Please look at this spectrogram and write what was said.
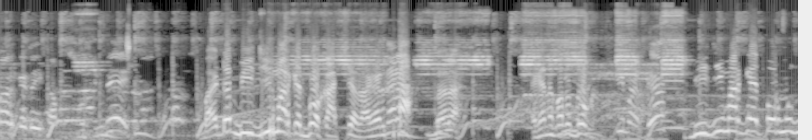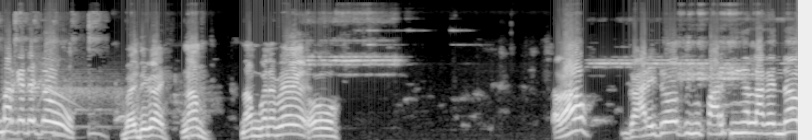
মার্কেটে কাপ বে ভাইটা বিজি মার্কেট বক দেখেন দাঁড়া দাঁড়া। এখানে কত বিজি মার্কেট তরমুজ মার্কেটে তো। ভাই দিগাই নাম নাম কেন বে? ও। দাঁড়াও গাড়িটাও তুমি পার্কিং এ লাগাই দাও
